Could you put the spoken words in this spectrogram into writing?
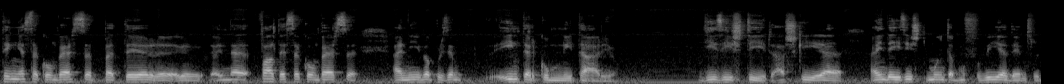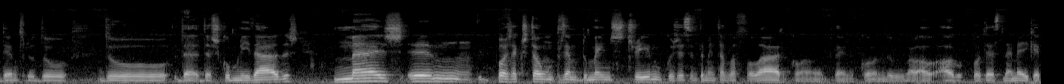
tem essa conversa para ter, eh, ainda falta essa conversa a nível, por exemplo, intercomunitário, de existir. Acho que uh, ainda existe muita homofobia dentro, dentro do, do, da, das comunidades, mas um, depois a questão, por exemplo, do mainstream, que o Jason também estava a falar, quando, quando algo acontece na América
